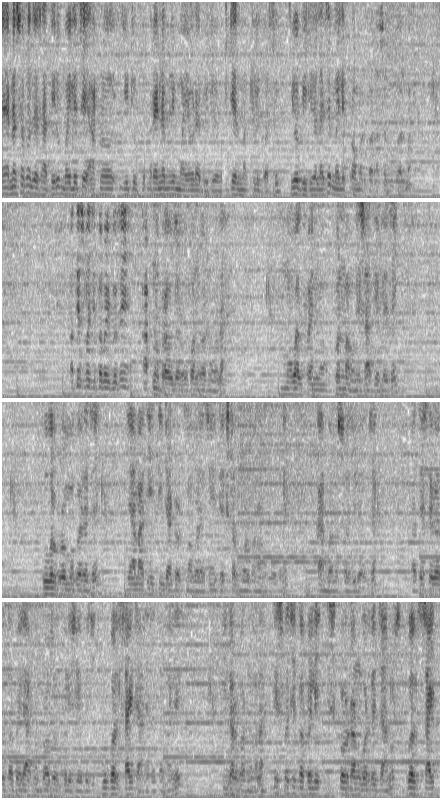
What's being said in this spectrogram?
हेर्न सक्नुहुन्छ साथीहरू मैले चाहिँ आफ्नो युट्युब ऱ्यान्डमली म एउटा भिडियो डिटेलमा क्लिक गर्छु। यो भिडियोलाई चाहिँ मैले प्रमोट गर्न सक्छु गुगलमा त्यसपछि तपाईँको चाहिँ आफ्नो ब्राउजर ओपन गर्नु होला। मोबाइल फोनमा फोनमा हुने साथीहरूले चाहिँ गुगल क्रोममा गएर चाहिँ यहाँ माथि तिनवटा डटमा गएर चाहिँ डेस्कटप मोड बनाउनु भयो भने काम गर्न सजिलो हुन्छ। त्यस्तै गरेर तपाईँले आफ्नो ब्राउजर खोलिसकेपछि गुगल साइट हालेर तपाईँले इन्टर गर्नु होला त्यसपछि तपाईँले स्क्रोल डाउन गर्दै जानुहोस्। गुगल साइट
